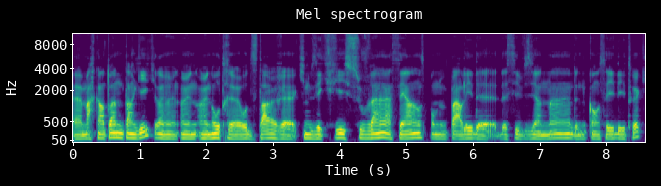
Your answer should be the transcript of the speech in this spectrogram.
Euh, Marc-Antoine Tanguay, qui est un, un- un autre euh, auditeur euh, qui nous écrit souvent à séance pour nous parler de, de ses visionnements, de nous conseiller des trucs,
